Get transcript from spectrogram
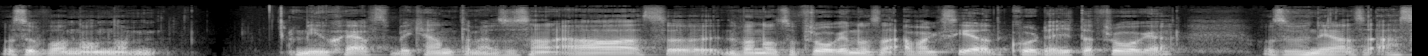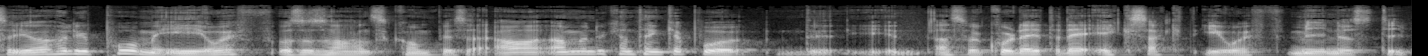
Och så var någon av min chefs bekanta med och så sa han, ja, alltså, det var någon som frågade någon sån avancerad Core Data-fråga. Och så funderade han så alltså jag höll ju på med EOF. Och så sa hans kompis ja, ja men du kan tänka på, alltså Core Data det är exakt EOF minus typ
